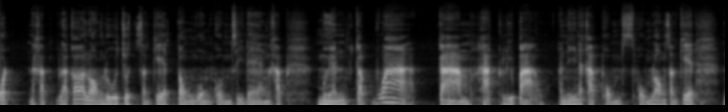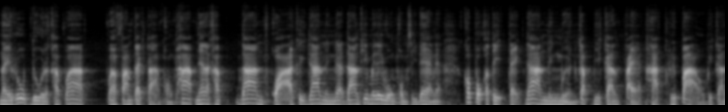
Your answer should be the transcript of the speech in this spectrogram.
สต์นะครับแล้วก็ลองดูจุดสังเกตตรงวงกลมสีแดงนะครับเหมือนกับว่า กามหักหรือเปล่า อันนี้นะครับผมผมลองสังเกตในรูปดูนะครับว่าความแตกต่างของภาพนี้นะครับ ด้านขวาคืออกด้านหนึ่งเนี่ยด้านที่ไม่ได้วงกลมสีแดงเนี่ยก็ปกติแต่อีกด้านหนึ่งเหมือนกับมีการแตกหักหรือเปล่า มีการ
